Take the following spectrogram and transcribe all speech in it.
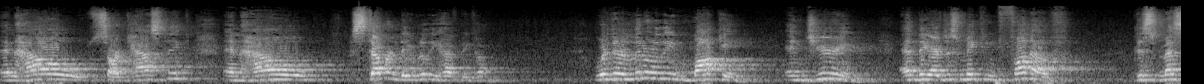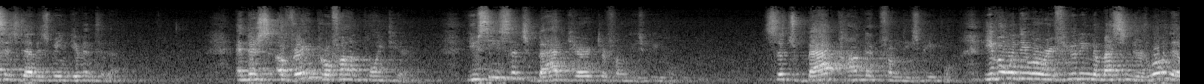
and how sarcastic and how stubborn they really have become. Where they're literally mocking and jeering and they are just making fun of this message that is being given to them. And there's a very profound point here. You see such bad character from these people. Such bad conduct from these people. Even when they were refuting the messengers, what were they?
